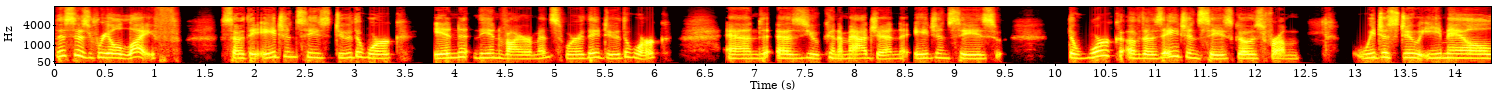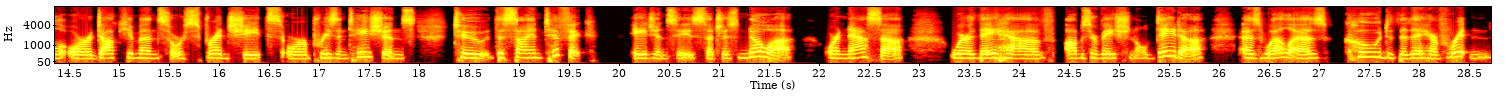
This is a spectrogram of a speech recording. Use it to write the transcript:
this is real life. So the agencies do the work in the environments where they do the work. And as you can imagine, agencies, the work of those agencies goes from we just do email or documents or spreadsheets or presentations to the scientific agencies such as NOAA or NASA where they have observational data as well as code that they have written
